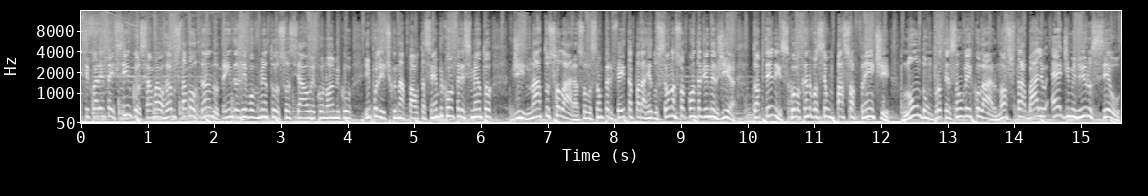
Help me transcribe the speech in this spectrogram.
8h45, Samuel Ramos está voltando. Tem desenvolvimento social, econômico e político na pauta, sempre com oferecimento de Nato Solar, a solução perfeita para redução na sua conta de energia. Top Tênis, colocando você um passo à frente. London, proteção veicular. Nosso trabalho é diminuir o seu.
